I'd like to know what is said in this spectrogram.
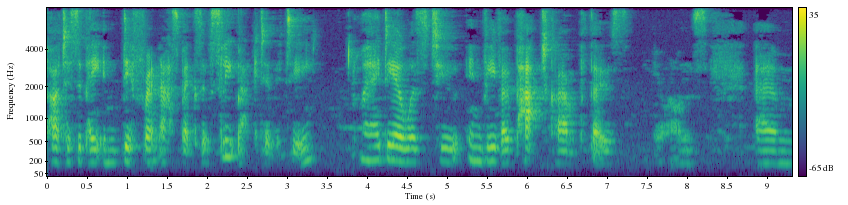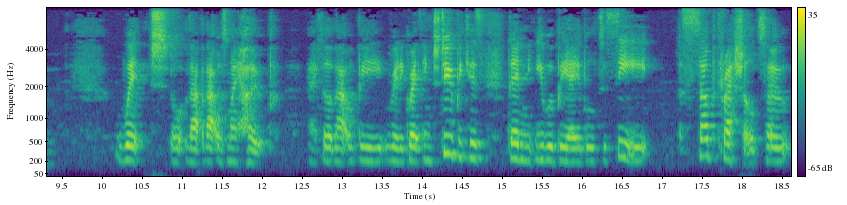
participate in different aspects of sleep activity. My idea was to in vivo patch clamp those neurons, um, which that that was my hope. I thought that would be a really great thing to do because then you would be able to see sub threshold. So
